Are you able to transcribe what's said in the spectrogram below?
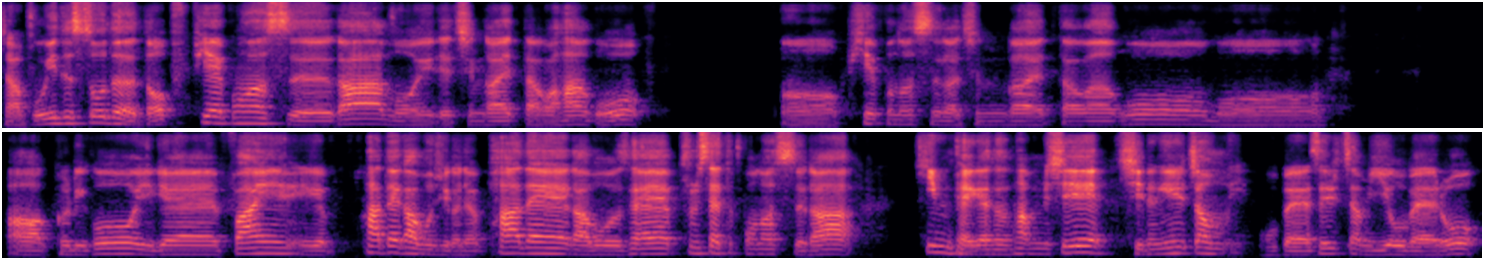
자, 보이드 소드, 너프 피해 보너스가 뭐 이제 증가했다고 하고, 어, 피해 보너스가 증가했다고 하고, 뭐, 아, 그리고 이게 파인, 이게 파대 갑옷이거든요. 파대 갑옷의 풀세트 보너스가 힘 100에서 30, 지능 1.5배에서 1.25배로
